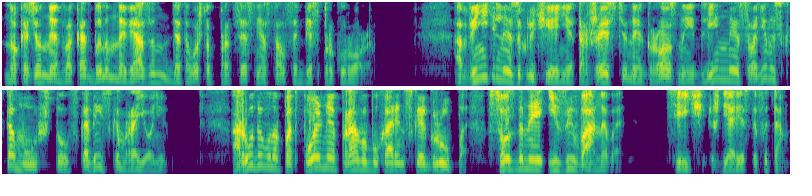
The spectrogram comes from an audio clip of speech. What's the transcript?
но казенный адвокат был им навязан для того, чтобы процесс не остался без прокурора. Обвинительное заключение, торжественное, грозное и длинное, сводилось к тому, что в Кадыйском районе орудовала подпольная правобухаринская группа, созданная из Иванова, Сирич, жди арестов и там,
